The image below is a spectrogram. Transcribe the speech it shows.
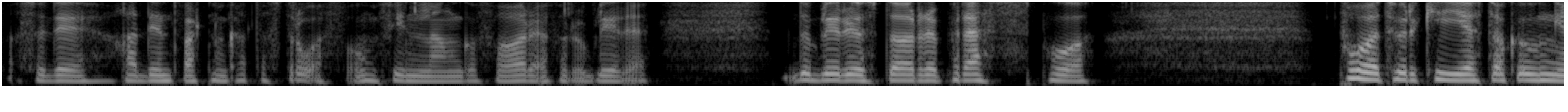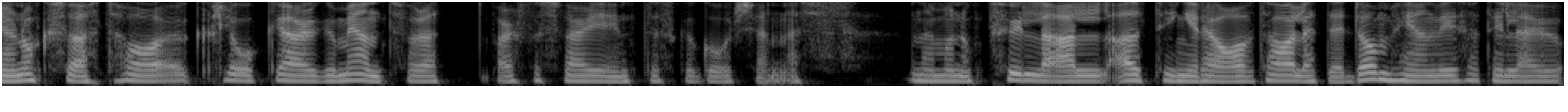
alltså det hade inte varit någon katastrof om Finland går före för då blir det, då blir det ju större press på, på Turkiet och Ungern också att ha kloka argument för att varför Sverige inte ska godkännas när man uppfyller all, allting i det här avtalet. Det de hänvisar till är ju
